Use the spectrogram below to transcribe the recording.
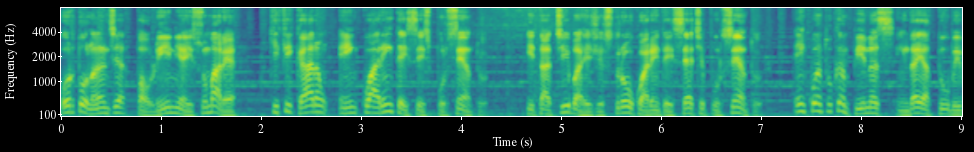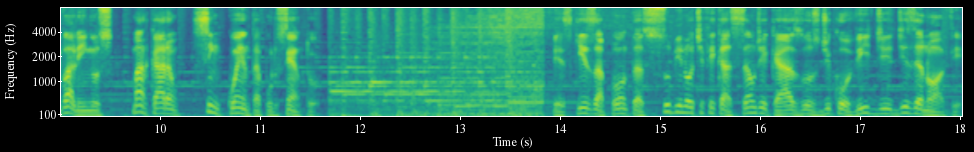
Hortolândia, Paulínia e Sumaré, que ficaram em 46%. Itatiba registrou 47%, enquanto Campinas, Indaiatuba e Valinhos marcaram 50%. Pesquisa aponta subnotificação de casos de Covid-19.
